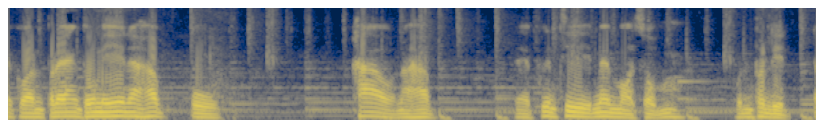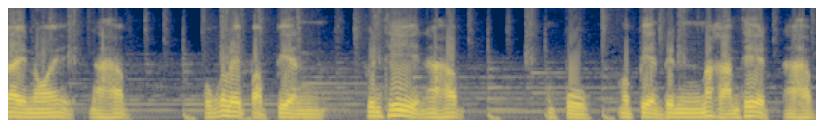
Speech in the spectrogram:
แต่ก่อนแปลงตรงนี้นะครับ ปลูกข้าวนะครับ แต่พื้นที่ไม่เหมาะสมผลผลิตได้น้อยนะครับ ผมก็เลยปรับเปลี่ยนพื้นที่นะครับปลูกมาเปลี่ยนเป็นมะขามเทศนะครับ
